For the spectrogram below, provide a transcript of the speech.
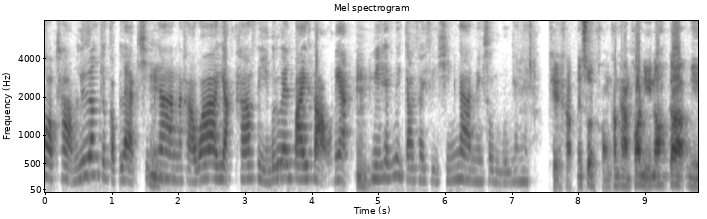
สอบถามเรื่องเกี่ยวกับแหลกชิ้นอืมงานนะคะ ว่าอยากทาสีบริเวณปลายเสาเนี่ยอืมมีเทคนิคการใส่สีชิ้นงานในโซลิดยังไงโอเคครับในส่วนของคำถามข้อนี้เนาะก็มี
